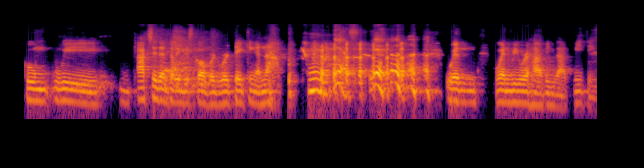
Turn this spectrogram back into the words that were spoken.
whom we accidentally discovered were taking a nap Mm, yes. Yeah. when when we were having that meeting.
